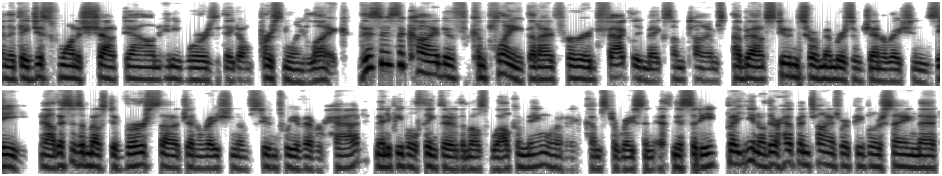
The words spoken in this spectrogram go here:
and that they just want to shout down any words that they don't personally like. This is the kind of complaint that I've heard faculty make sometimes about students who are members of Generation Z. Now, this is the most diverse uh, generation of students we have ever had. Many people think they're the most welcoming when it comes to race and ethnicity. But, you know, there have been times where people are saying that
